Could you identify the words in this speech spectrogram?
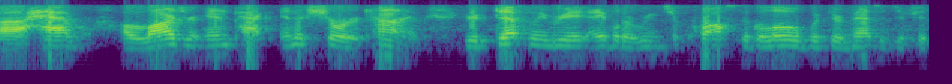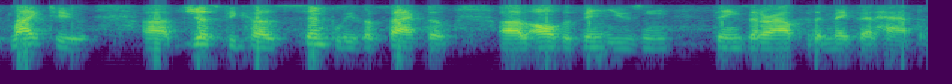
uh, have a larger impact in a shorter time. You're definitely re- able to reach across the globe with your message if you'd like to, uh, just because simply the fact of uh, all the venues and things that are out there that make that happen.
